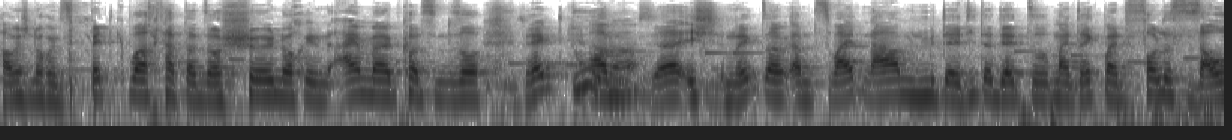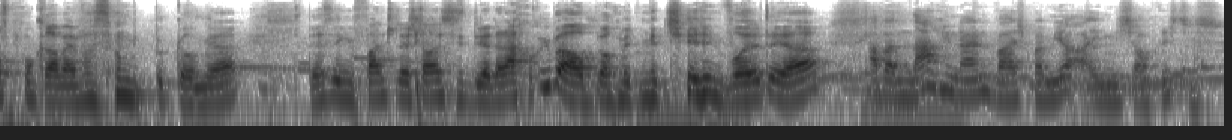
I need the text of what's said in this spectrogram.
habe mich noch ins Bett gebracht, hab dann so schön noch in den Eimer kotzen, so direkt Du, am, ja, ich direkt am, am zweiten Abend mit der Dieter direkt so mein, direkt mein volles Saufprogramm einfach so mitbekommen, ja. Deswegen fand ich erstaunlich, dass die danach überhaupt noch mit mir chillen wollte, ja. Aber im Nachhinein war ich bei mir eigentlich auch richtig.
